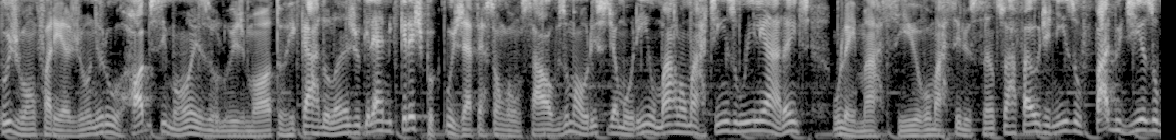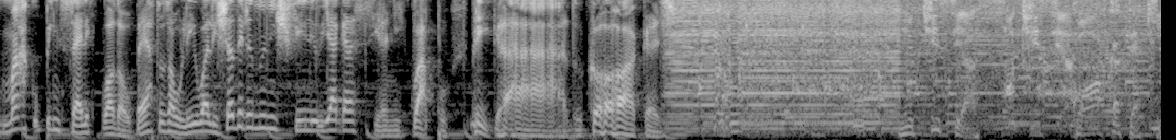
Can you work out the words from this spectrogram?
o João Faria Júnior, o Rob Simões, o Luiz Moto, o Ricardo Lange, o Guilherme Crespo, o Jefferson Gonçalves, o Maurício de Amorim, o Marlon Martins, o William Arantes, o Leimar Silva, o Marcílio Santos, o Rafael Diniz, o Fábio Dias, o Marco Pincelli, o Adalberto Zauli, o Alexandre Nunes Filho e a Graciane Guapo. Obrigado, Cocas! Notícias. Notícias. Coca-Tech.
